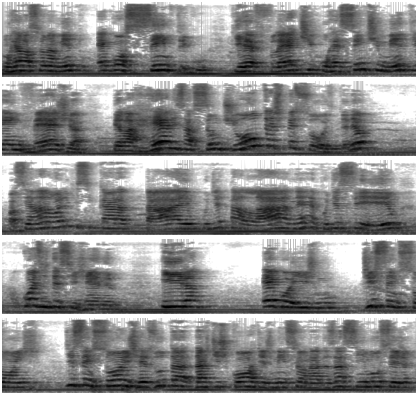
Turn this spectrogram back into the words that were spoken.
um relacionamento egocêntrico que reflete o ressentimento e a inveja pela realização de outras pessoas, entendeu? Assim, ah, olha que esse cara tá, eu podia estar tá lá, né? Podia ser eu, coisas desse gênero. Ira, egoísmo, dissensões, Dissensões resulta das discórdias mencionadas acima, ou seja,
